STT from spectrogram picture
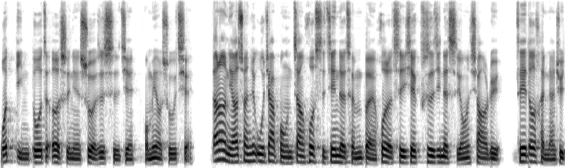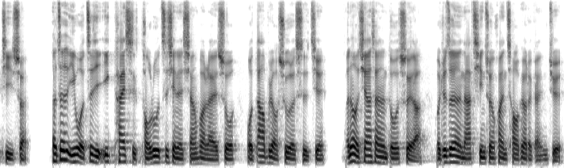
我顶多这二十年输的是时间，我没有输钱。当然，你要算是物价膨胀或时间的成本，或者是一些资金的使用效率，这些都很难去计算。那这是以我自己一开始投入之前的想法来说，我大不了输了时间。反正我现在三十多岁了，我就真的拿青春换钞票的感觉。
